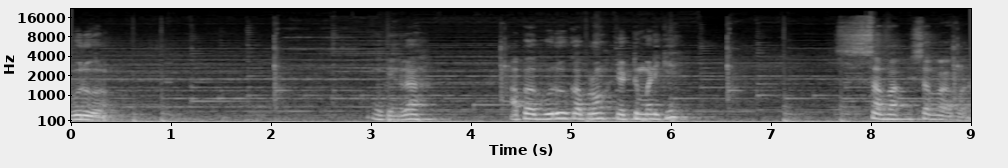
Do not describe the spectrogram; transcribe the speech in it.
குரு. வரும் ஓகேங்களா? அப்போ குருவுக்கு அப்புறம் எட்டு மணிக்கு செவ்வாய் செவ்வாய் குறை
